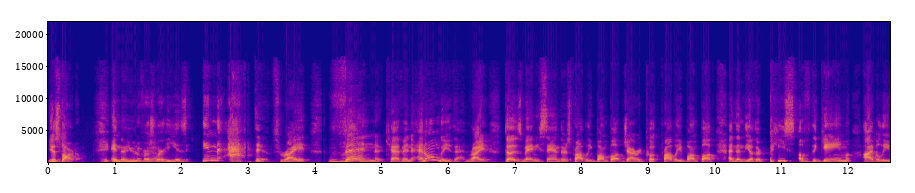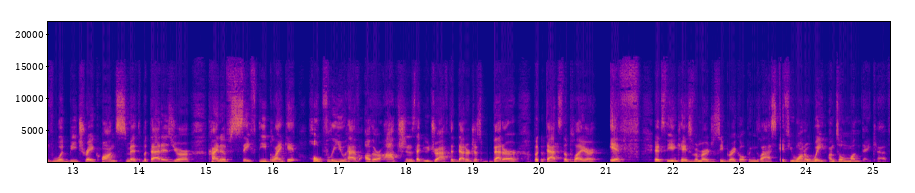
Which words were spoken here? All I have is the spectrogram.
you start him. In the universe yeah. where he is inactive, right? Then, Kevin, and only then, right? Does Manny Sanders probably bump up? Jared Cook probably bump up. And then the other piece of the game, I believe, would be Tre'Quan Smith. But that is your kind of safety blanket. Hopefully, you have other options that you drafted that are just better. But that's the player if it's the in case of emergency break open glass, if you want to wait until Monday, Kev.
